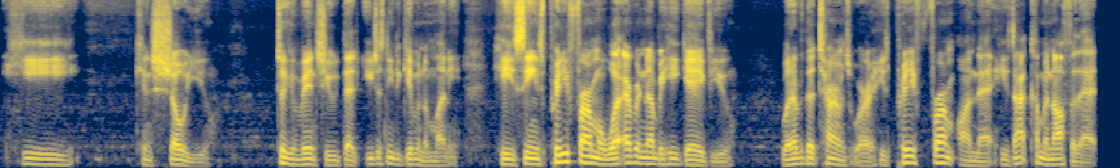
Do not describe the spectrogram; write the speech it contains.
he can show you to convince you that you just need to give him the money. He seems pretty firm on whatever number he gave you, whatever the terms were. He's pretty firm on that. He's not coming off of that.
